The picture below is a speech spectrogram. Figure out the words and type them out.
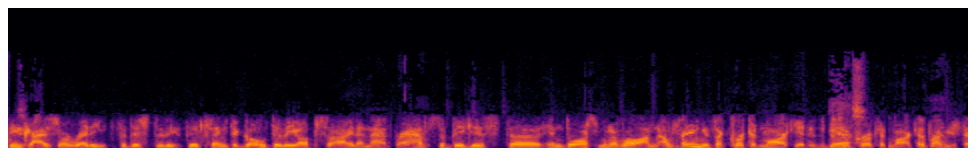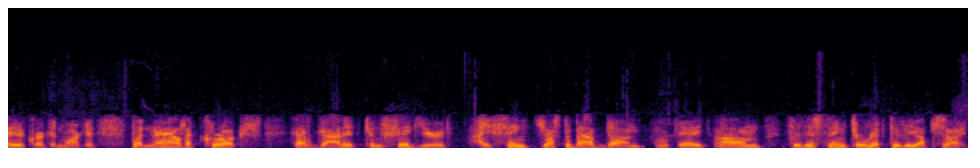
These guys are ready for this to, this thing to go to the upside, and that perhaps the biggest uh, endorsement of all. I'm, I'm saying it's a crooked market. It's been yes. a crooked market. It'll probably yeah. stay a crooked market. But now the crooks have got it configured, I think just about done, okay, um, for this thing to rip to the upside.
